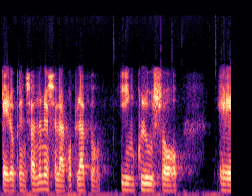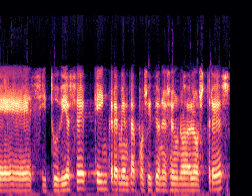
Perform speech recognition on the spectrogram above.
pero pensando en ese largo plazo. Incluso eh, si tuviese que incrementar posiciones en uno de los tres,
